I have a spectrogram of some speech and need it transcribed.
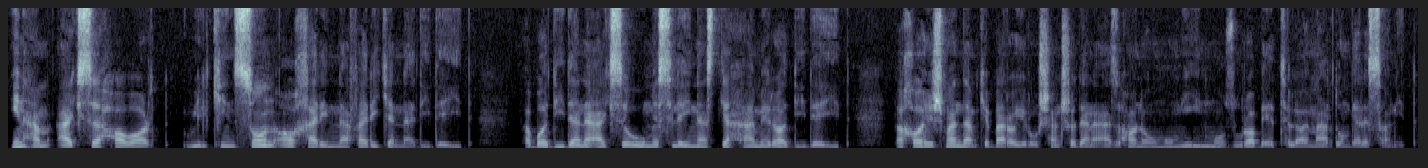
این هم عکس هاوارد ویلکینسون آخرین نفری که ندیده اید و با دیدن عکس او مثل این است که همه را دیده اید و خواهشمندم که برای روشن شدن اذهان عمومی این موضوع را به اطلاع مردم برسانید.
